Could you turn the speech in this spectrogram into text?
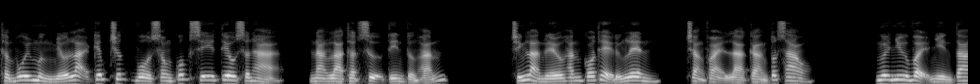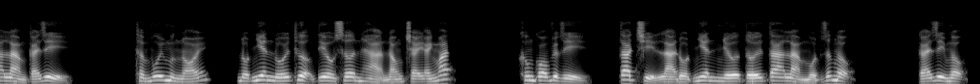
Thầm vui mừng nhớ lại kiếp trước vô song quốc sĩ Tiêu Sơn Hà, nàng là thật sự tin tưởng hắn. Chính là nếu hắn có thể đứng lên, chẳng phải là càng tốt sao. Ngươi như vậy nhìn ta làm cái gì? Thầm vui mừng nói, đột nhiên đối thượng Tiêu Sơn Hà nóng cháy ánh mắt. Không có việc gì, ta chỉ là đột nhiên nhớ tới ta làm một giấc mộng. Cái gì mộng?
